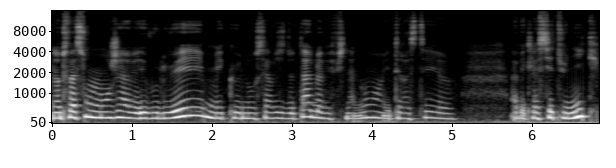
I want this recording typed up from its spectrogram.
notre façon de manger avait évolué, mais que nos services de table avaient finalement été restés euh, avec l'assiette unique.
